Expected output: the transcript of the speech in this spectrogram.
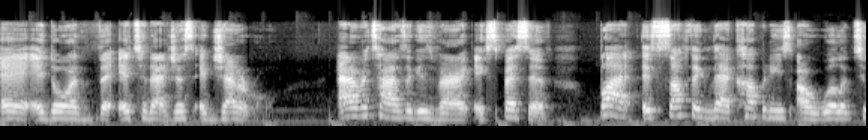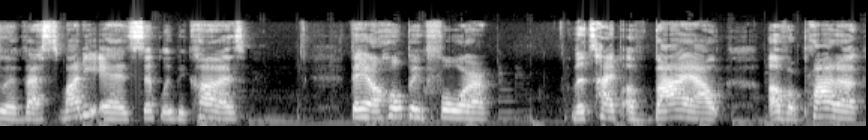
and, and the internet just in general. Advertising is very expensive, but it's something that companies are willing to invest money in simply because they are hoping for the type of buyout of a product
